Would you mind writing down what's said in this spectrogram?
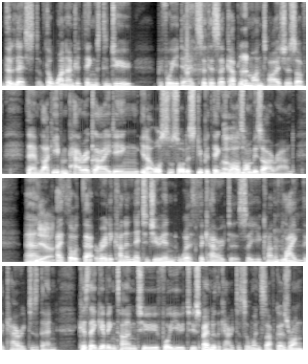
the list of the 100 things to do before you're dead. So there's a couple of montages of them, like even paragliding, you know, all sort of stupid things oh. while zombies are around. And yeah. I thought that really kind of knitted you in with the characters. So you kind of mm. like the characters then because they're giving time to for you to spend with the characters. So when stuff goes wrong,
